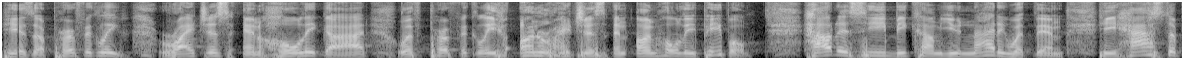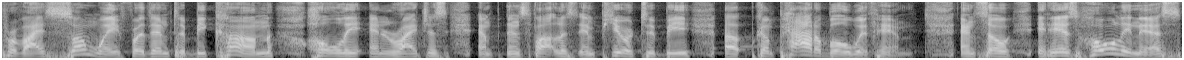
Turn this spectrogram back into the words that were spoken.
He is a perfectly righteous and holy God with perfectly unrighteous and unholy people. How does he become united with them? He has to provide some way for them to become holy and righteous and, and spotless and pure to be uh, compatible with him. And so in his holiness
